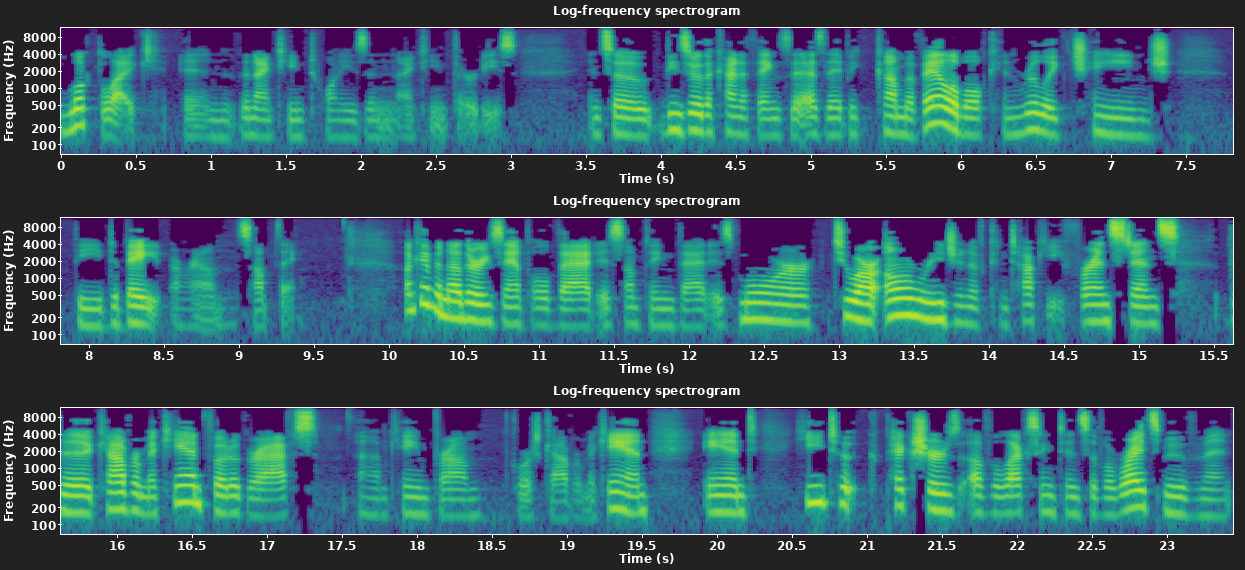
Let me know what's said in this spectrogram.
looked like in the 1920s and 1930s. And so these are the kind of things that, as they become available, can really change the debate around something. I'll give another example that is something that is more to our own region of Kentucky. For instance, the Calvert McCann photographs um, came from, of course, Calvert McCann, and he took pictures of the Lexington Civil Rights Movement,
